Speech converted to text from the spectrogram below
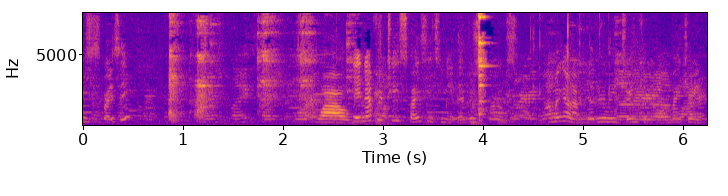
Is it spicy? Wow. They never taste spicy to me. They're just gross. Oh my god, I'm literally drinking all my drink.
